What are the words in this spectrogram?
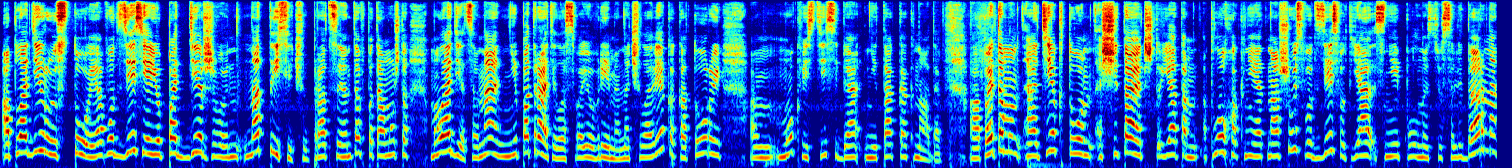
Аплодирую стоя. Вот здесь я ее поддерживаю на тысячу процентов потому что молодец она не потратила свое время на человека который э, мог вести себя не так как надо. А, поэтому а, те кто считает что я там плохо к ней отношусь отношусь вот здесь вот я с ней полностью солидарна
